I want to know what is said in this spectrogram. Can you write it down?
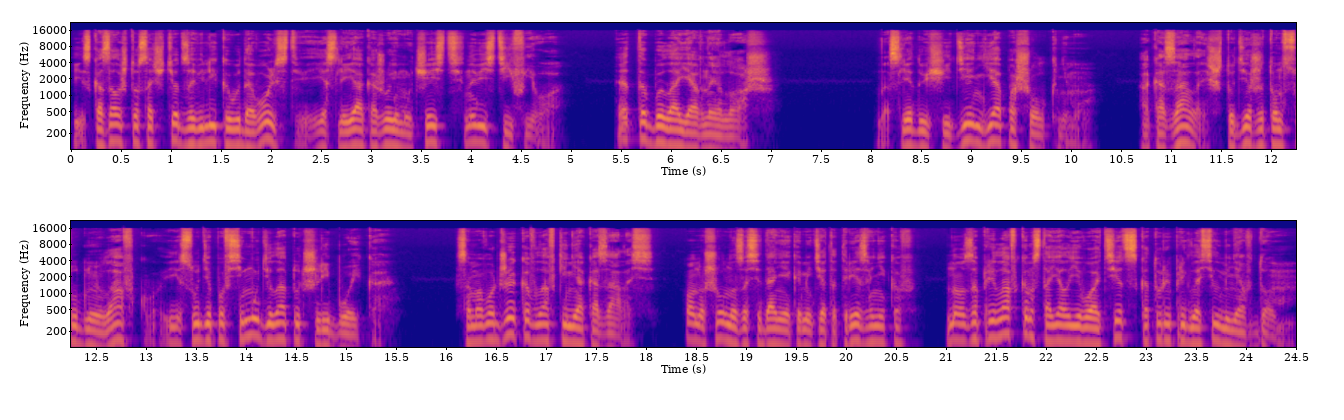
и сказал, что сочтет за великое удовольствие, если я окажу ему честь, навестив его. Это была явная ложь. На следующий день я пошел к нему. Оказалось, что держит он судную лавку, и, судя по всему, дела тут шли бойко. Самого Джека в лавке не оказалось. Он ушел на заседание комитета трезвенников, но за прилавком стоял его отец, который пригласил меня в дом.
